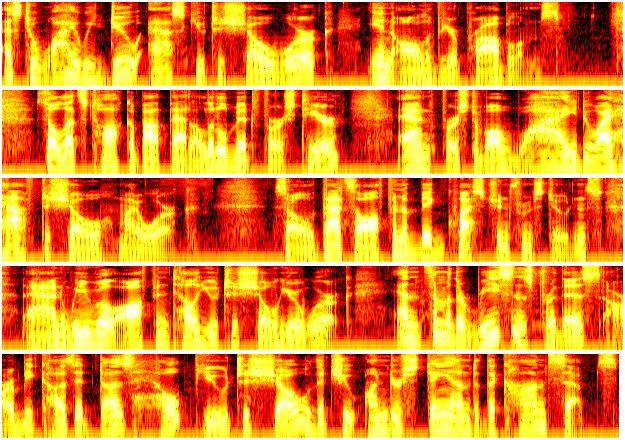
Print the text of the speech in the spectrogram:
as to why we do ask you to show work in all of your problems. So let's talk about that a little bit first here. And first of all, why do I have to show my work? So that's often a big question from students. And we will often tell you to show your work. And some of the reasons for this are because it does help you to show that you understand the concepts.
